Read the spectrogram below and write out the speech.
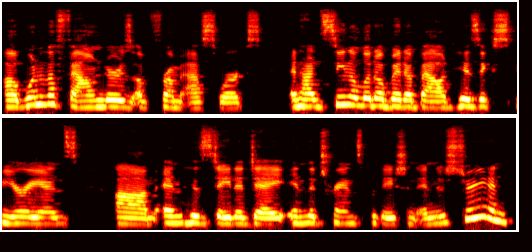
uh, one of the founders of From Sworkz and had seen a little bit about his experience um, and his day to day in the transportation industry. And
